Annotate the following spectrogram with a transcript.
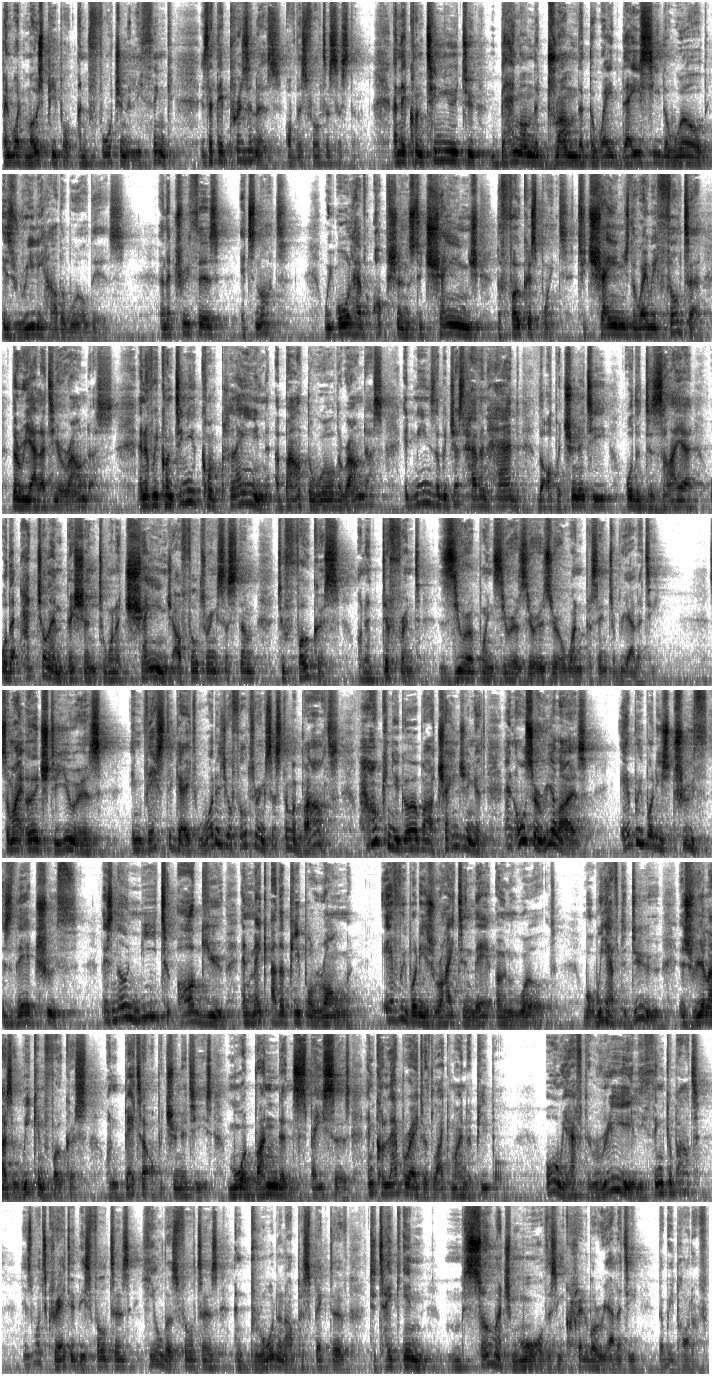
And what most people unfortunately think is that they're prisoners of this filter system. And they continue to bang on the drum that the way they see the world is really how the world is. And the truth is, it's not. We all have options to change the focus point, to change the way we filter the reality around us. And if we continue to complain about the world around us, it means that we just haven't had the opportunity or the desire or the actual ambition to want to change our filtering system to focus on a different 0.0001% of reality. So my urge to you is investigate what is your filtering system about? How can you go about changing it? And also realize everybody's truth is their truth. There's no need to argue and make other people wrong. Everybody's right in their own world. What we have to do is realize that we can focus on better opportunities, more abundant spaces, and collaborate with like minded people. All we have to really think about is what's created these filters, heal those filters, and broaden our perspective to take in so much more of this incredible reality that we're part of.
